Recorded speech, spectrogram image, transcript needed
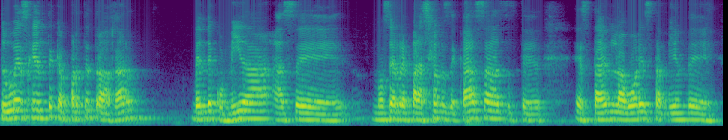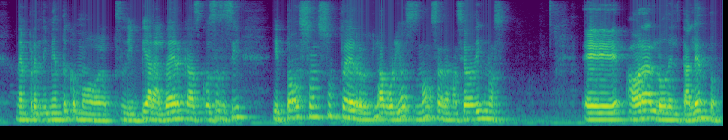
tú ves gente que aparte de trabajar, vende comida, hace, no sé, reparaciones de casas, este, está en labores también de, emprendimiento como pues, limpiar albercas, cosas así, y todos son súper laboriosos, ¿no? O sea, demasiado dignos. Eh, ahora lo del talento,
